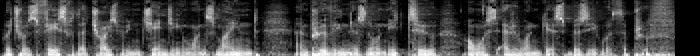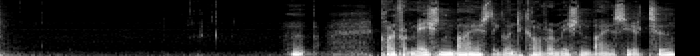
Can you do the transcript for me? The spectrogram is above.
which was faced with a choice between changing one's mind and proving there's no need to. Almost everyone gets busy with the proof. Confirmation bias, they go into confirmation bias here too.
